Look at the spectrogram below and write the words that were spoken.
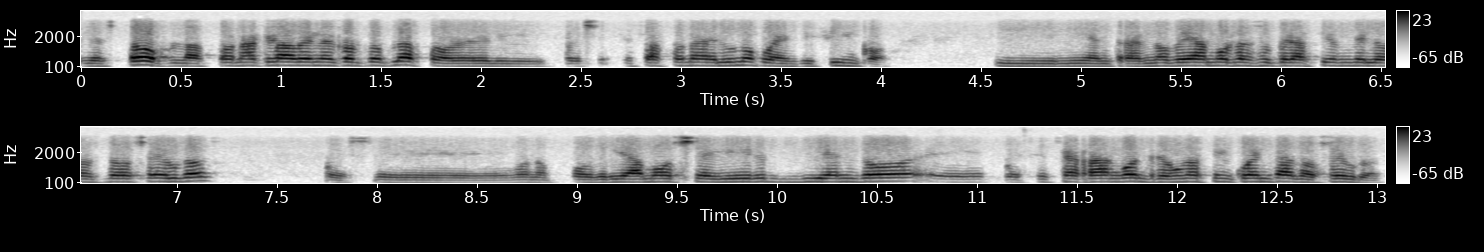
el stop, la zona clave en el corto plazo, el, pues esa zona del 1,45. Y mientras no veamos la superación de los 2 euros, pues eh, bueno, podríamos seguir viendo eh, pues ese rango entre 1,50 a 2 euros.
